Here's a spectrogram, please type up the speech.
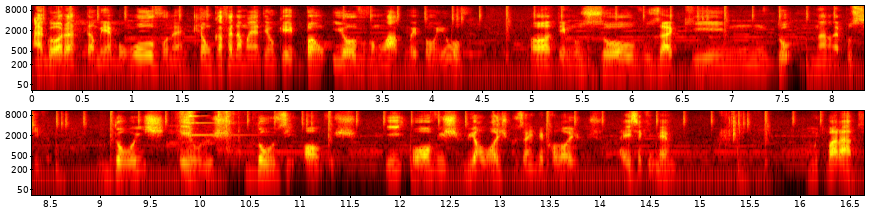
Agora, também é bom ovo, né? Então, o café da manhã tem o quê? Pão e ovo. Vamos lá comer pão e ovo. Ó, temos ovos aqui. Hum, do... Não, é possível. 2 euros, 12 ovos. E ovos biológicos ainda, ecológicos. É esse aqui mesmo. Muito barato.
